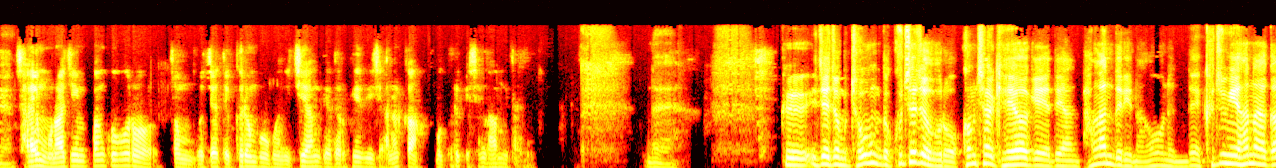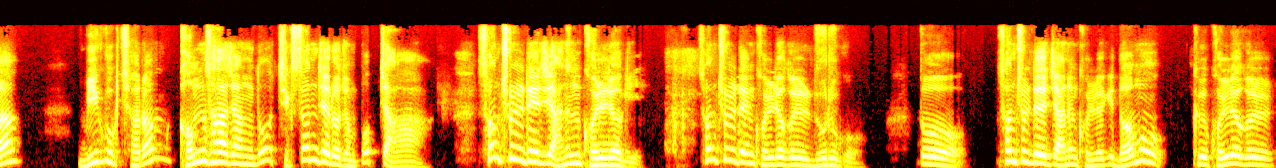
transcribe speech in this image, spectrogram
네. 사회문화적인 방법으로 좀 어쨌든 그런 부분이 지향되도록 해야 되지 않을까 뭐 그렇게 생각합니다. 네. 그 이제 좀 조금 더 구체적으로 검찰 개혁에 대한 방안들이 나오는데 그 중에 하나가 미국처럼 검사장도 직선제로 좀 뽑자. 선출되지 않은 권력이 선출된 권력을 누르고 또 선출되지 않은 권력이 너무 그 권력을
